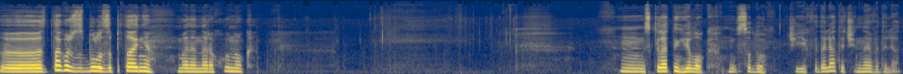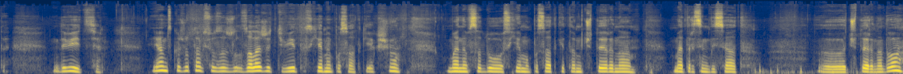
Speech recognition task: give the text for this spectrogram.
Е, Також було запитання в мене на рахунок скелетних гілок в саду. Чи їх видаляти, чи не видаляти. Дивіться, я вам скажу так, все залежить від схеми посадки. Якщо в мене в саду схема посадки там 4 на 1,70 м, 4 на 2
